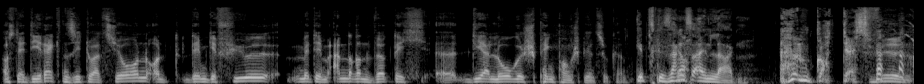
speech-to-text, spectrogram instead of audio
aus der direkten Situation und dem Gefühl, mit dem anderen wirklich äh, dialogisch Ping-Pong spielen zu können. Gibt's Gesangseinlagen? Um Gottes Willen.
